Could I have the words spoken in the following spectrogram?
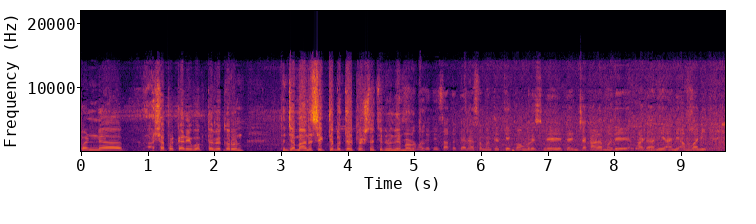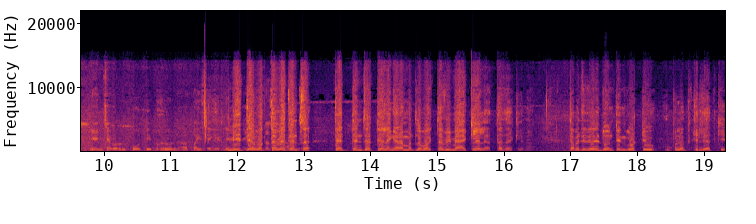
पण अशा प्रकारे वक्तव्य करून त्यांच्या मानसिकतेबद्दल प्रश्नचिन्ह निर्माण होतं ते सातत्याने असं म्हणतात की काँग्रेसने त्यांच्या काळामध्ये अडाणी आणि अंबानी यांच्याकडून पोती भरून पैसे घेतले मी ते. वक्तव्य त्यांचं त्या- त्यांचं तेलंगणामधलं वक्तव्य मी ऐकलेलं आहे आत्ताच ऐकलं मी. त्यामध्ये त्यांनी दोन तीन गोष्टी उपलब्ध केल्या आहेत की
